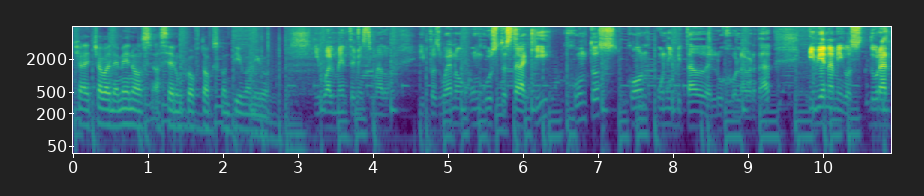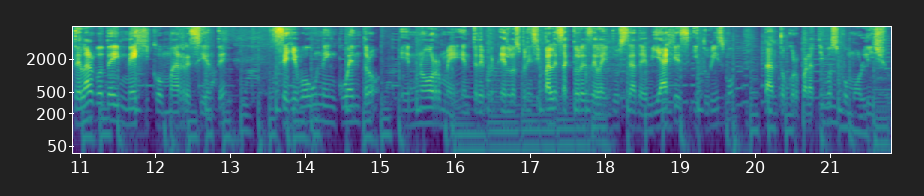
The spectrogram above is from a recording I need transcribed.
Ya echaba de menos hacer un Coffee Talks contigo, amigo. Igualmente, mi estimado. Y pues bueno, un gusto estar aquí juntos con un invitado de lujo, la verdad. Y bien, amigos, durante el Largo Day México más reciente, se llevó un encuentro enorme entre en los principales actores de la industria de viajes y turismo, tanto corporativos como leisure.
